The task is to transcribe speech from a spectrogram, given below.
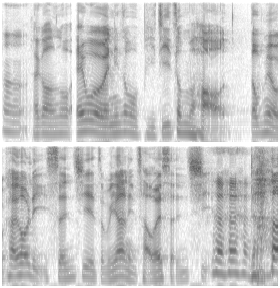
嗯，他跟我说：“哎、我以为你怎么脾气这么好，都没有看过你生气，怎么样你才会生气？”然后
